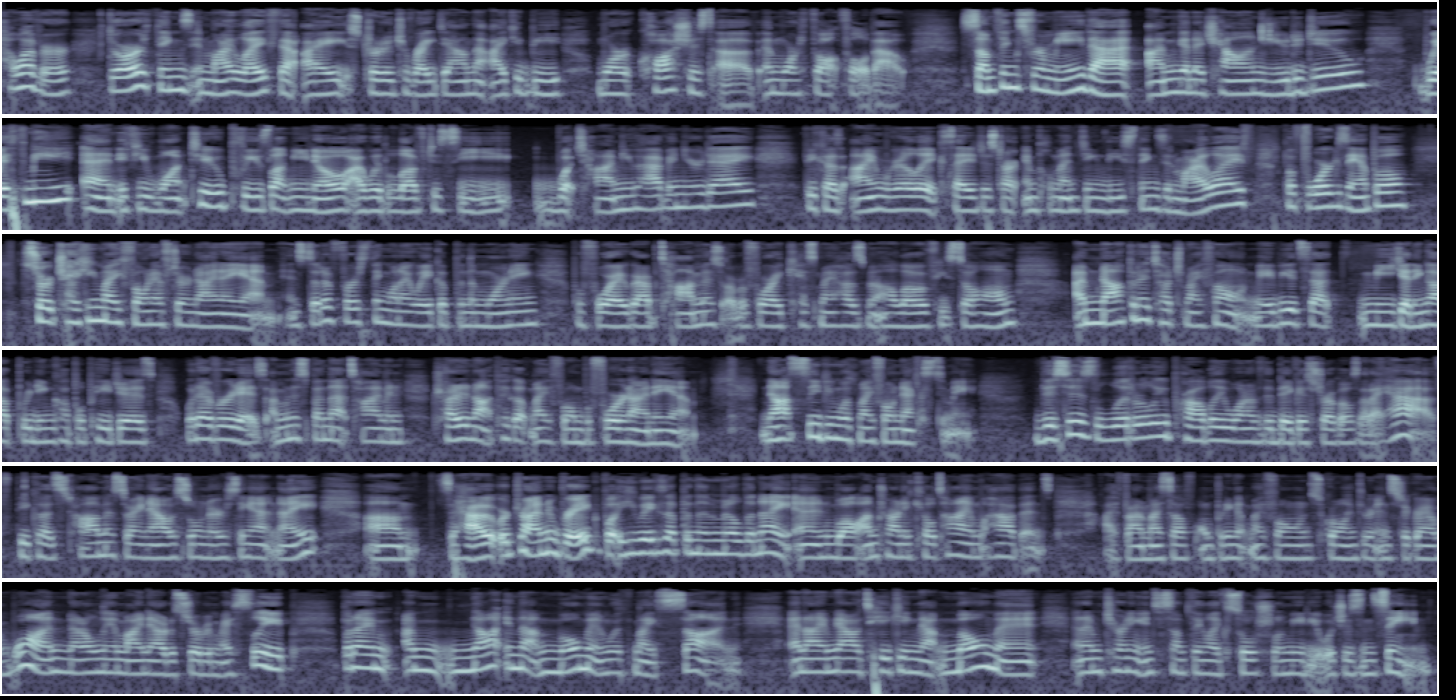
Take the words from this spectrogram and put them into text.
However, there are things in my life that I started to write down that I could be more cautious of and more thoughtful about. Some things for me that I'm going to challenge you to do with me. And if you want to, please let me know. I would love to see what time you have in your day because I'm really excited to start implementing these things in my life. But for example, start checking my phone after 9 a.m. Instead of first thing when I wake up in the morning before I grab Thomas or before I kiss my husband hello if he's still home, I'm not going to touch my phone. Maybe it's that me getting up, reading a couple pages, whatever it is. I'm going to spend that time and try to not pick up my phone before 9 a.m. Not sleeping with my phone next to me. This is literally probably one of the biggest struggles that I have because Thomas right now is still nursing at night. Um, it's a habit we're trying to break, but he wakes up in the middle of the night, and while I'm trying to kill time, what happens? I find myself opening up my phone, scrolling through Instagram. One, not only am I now disturbing my sleep, but I'm I'm not in that moment with my son, and I'm now taking that moment and I'm turning into something like social media, which is insane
